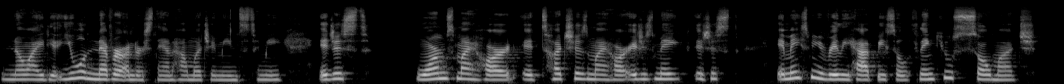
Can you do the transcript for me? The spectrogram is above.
no idea. You will never understand how much it means to me. It just warms my heart. It touches my heart. It just make it just it makes me really happy. So thank you so much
